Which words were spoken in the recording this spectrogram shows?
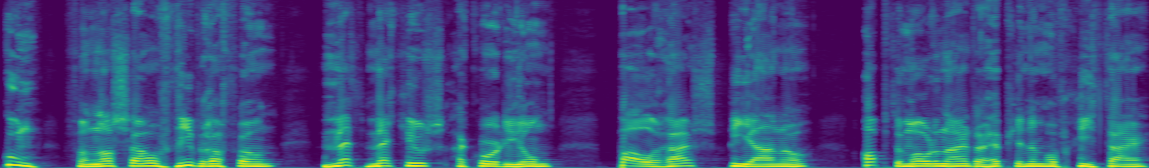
Koen van Nassau, vibrafoon. Matt Matthews, accordeon. Paul Ruis, piano. Ab de Molenaar, daar heb je hem op gitaar.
